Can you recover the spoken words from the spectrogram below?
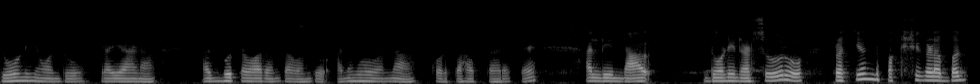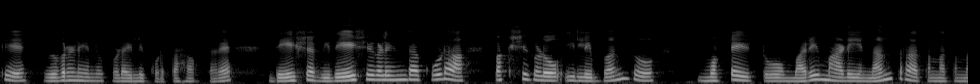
ದೋಣಿಯ ಒಂದು ಪ್ರಯಾಣ ಅದ್ಭುತವಾದಂಥ ಒಂದು ಅನುಭವವನ್ನು ಕೊಡ್ತಾ ಹೋಗ್ತಾ ಇರುತ್ತೆ. ಅಲ್ಲಿ ನಾವು ದೋಣಿ ನಡೆಸೋರು ಪ್ರತಿಯೊಂದು ಪಕ್ಷಿಗಳ ಬಗ್ಗೆ ವಿವರಣೆಯನ್ನು ಕೂಡ ಇಲ್ಲಿ ಕೊಡ್ತಾ ಹೋಗ್ತಾರೆ. ದೇಶ ವಿದೇಶಗಳಿಂದ ಕೂಡ ಪಕ್ಷಿಗಳು ಇಲ್ಲಿ ಬಂದು ಮೊಟ್ಟೆ ಇಟ್ಟು ಮರಿ ಮಾಡಿ ನಂತರ ತಮ್ಮ ತಮ್ಮ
